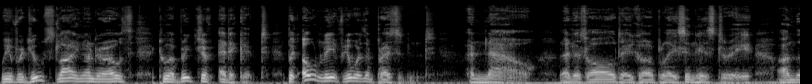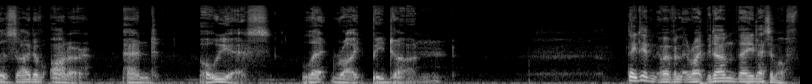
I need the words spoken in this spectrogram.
We've reduced lying under oath to a breach of etiquette, but only if you were the president. And now, let us all take our place in history on the side of honor, and, oh yes, let right be done. They didn't, however, let right be done. They let him off,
